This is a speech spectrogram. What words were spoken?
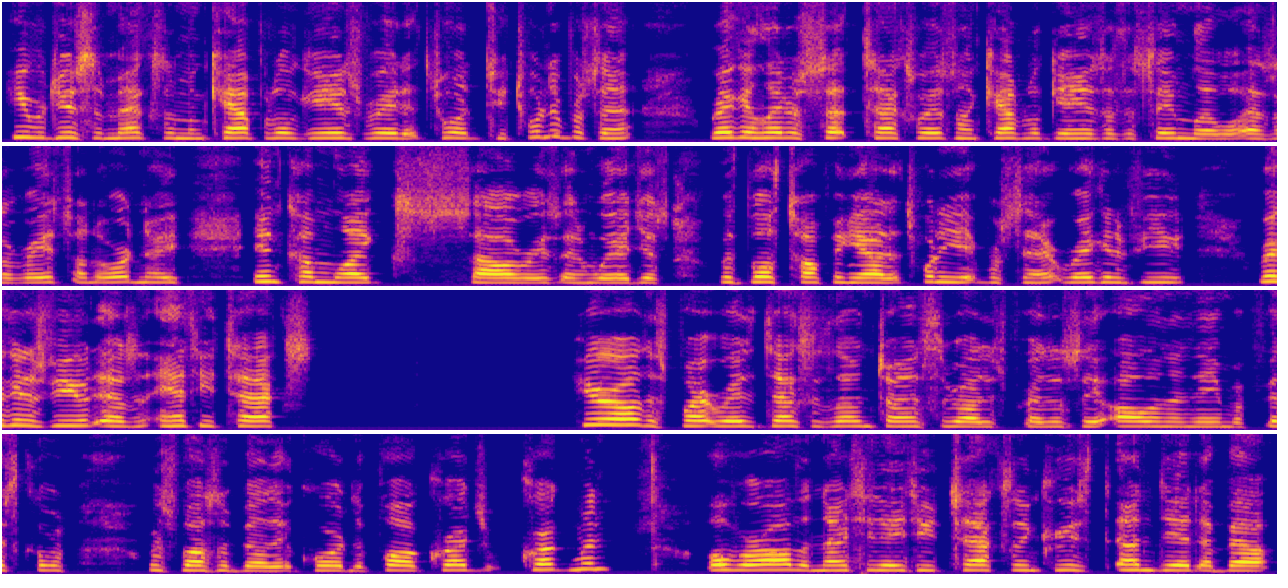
He reduced the maximum capital gains rate at 20, to 20%. Reagan later set tax rates on capital gains at the same level as the rates on ordinary income like salaries and wages, with both topping out at 28%. Reagan, viewed, Reagan is viewed as an anti-tax hero despite raising taxes 11 times throughout his presidency, all in the name of fiscal responsibility. According to Paul Krugman, overall, the 1982 tax increase undid about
